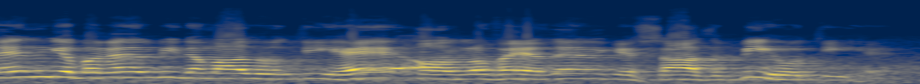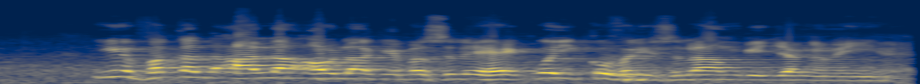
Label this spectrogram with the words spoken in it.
دین کے بغیر بھی نماز ہوتی ہے اور رفع دین کے ساتھ بھی ہوتی ہے۔ یہ فقط اعلیٰ اولیٰ کے مسئلے ہے کوئی کفر اسلام کی جنگ نہیں ہے۔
